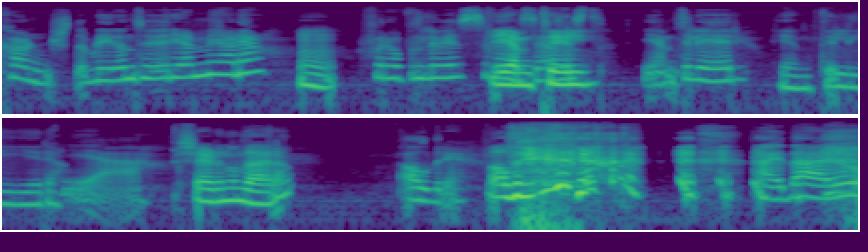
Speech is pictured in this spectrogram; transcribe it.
Kanskje det blir en tur hjem i helga. Mm. Forhåpentligvis. Hjem til? Hjem til Lier. Hjem til Lier, ja. Yeah. Skjer det noe der, da? Aldri. Aldri. Nei, det er jo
